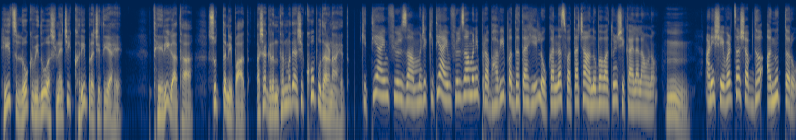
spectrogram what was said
हीच लोकविदू असण्याची खरी प्रचिती आहे. थेरी गाथा सुत्तनिपात अशा ग्रंथांमध्ये अशी खूप उदाहरणं आहेत. किती आईमफ्युलजाम म्हणजे किती आईमफ्युलजाम आणि प्रभावी पद्धत आहे ही लोकांना स्वतःच्या अनुभवातून शिकायला लावणं. आणि शेवटचा शब्द अनुत्तरो.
